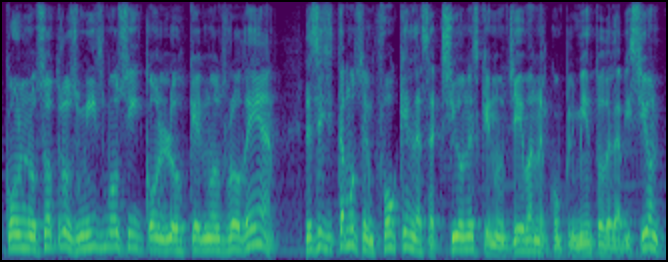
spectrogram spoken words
con nosotros mismos y con los que nos rodean. Necesitamos enfoque en las acciones que nos llevan al cumplimiento de la visión.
